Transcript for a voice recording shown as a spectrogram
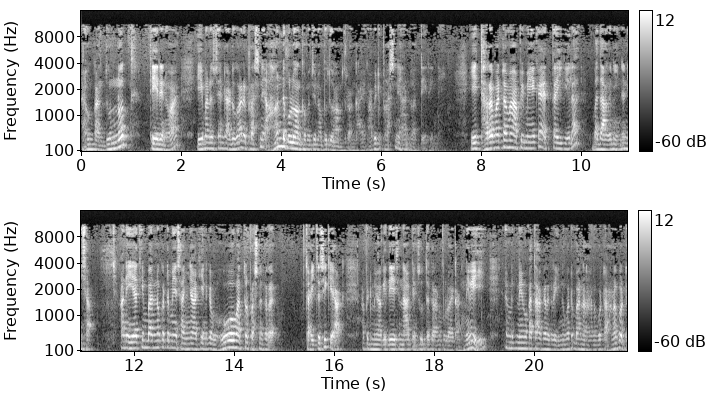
අහුම්කන් දුන්නොත් තේරෙනවා ඒ මනුස්සයන්ට අඩු ගන්න ප්‍රශ්නේ අහන්න පුළුවන්කම තියෙනවා බුදුහාමුදුරන් ගායන. අපිට ප්‍රශ්නේ අහන්නවත් තේරෙන්නේ ඒ තරමටම අපි මේක ඇත්තයි කියලා බදාගෙන ඉන්න නිසා. අනේ යතින් බලනකොට මේ සංඥා කියන එක බොහෝමත්ව ප්‍රශ්න කර චෛතසිකයක් අපිට මේ වගේ දේශනාවකින් සුද්ධ කරන්න පුළුවන් එකක් නෙවෙයි. නමුත් මේව කතා කර කර ඉන්නකොට බණ අහනකොට අහනකොට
